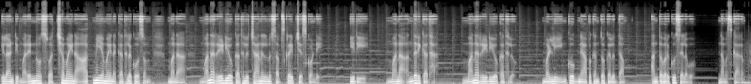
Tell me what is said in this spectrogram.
ఇలాంటి మరెన్నో స్వచ్ఛమైన ఆత్మీయమైన కథల కోసం మన మన రేడియో కథలు ఛానల్ను సబ్స్క్రైబ్ చేసుకోండి. ఇది మన అందరి కథ మన రేడియో కథలు. మళ్ళీ ఇంకో జ్ఞాపకంతో కలుద్దాం. అంతవరకు సెలవు. నమస్కారం.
